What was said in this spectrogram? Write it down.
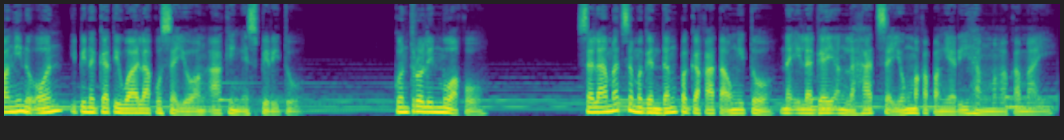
Panginoon, ipinagkatiwala ko sa iyo ang aking espiritu. Kontrolin mo ako. Salamat sa magandang pagkakataong ito na ilagay ang lahat sa iyong makapangyarihang mga kamay.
